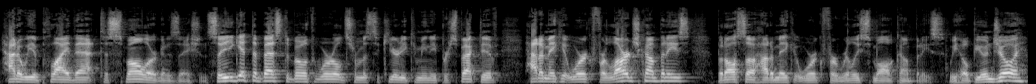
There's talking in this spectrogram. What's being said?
how do we apply that to small organizations? So you get the best of both worlds from a security community perspective, how to make it work for large companies, but also how to make it work for really small companies. We hope you enjoy.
